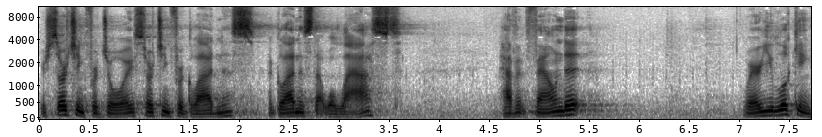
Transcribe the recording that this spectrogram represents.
You're searching for joy, searching for gladness, a gladness that will last. Haven't found it? Where are you looking?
